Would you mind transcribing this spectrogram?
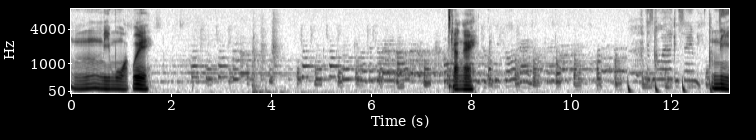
อืม มีหมวกเว้ย ยังไง นี่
